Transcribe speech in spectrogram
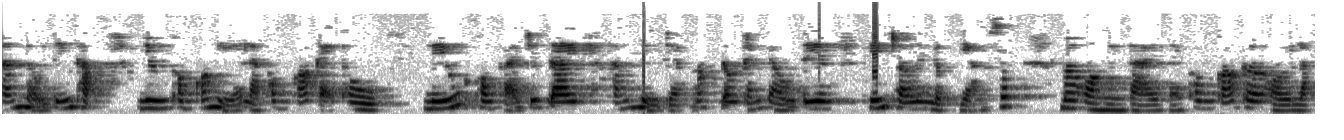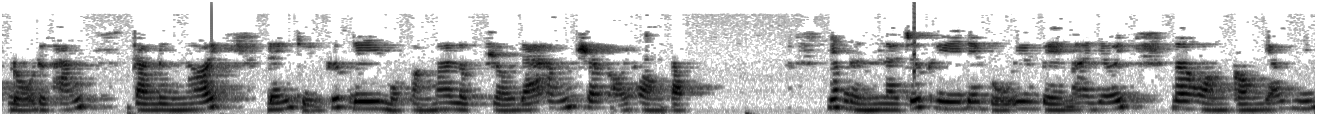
hắn nổi tiếng thật, nhưng không có nghĩa là không có kẻ thù. Nếu không phải trước đây hắn bị chặt mất đôi cánh đầu tiên, khiến cho linh lực giảm sút, ma hoàng hiện tại sẽ không có cơ hội lật đổ được hắn. Càng đừng nói đến chuyện cướp đi một phần ma lực rồi đá hắn ra khỏi hoàng tộc. Nhất định là trước khi đem Vũ Yên về ma giới, Ma Hoàng còn giáo giếm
